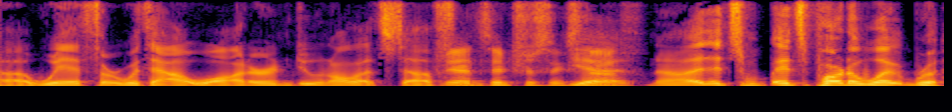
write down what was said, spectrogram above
uh, with or without water and doing all that stuff. Yeah, And- it's interesting yeah, stuff. no, it's it's part of what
